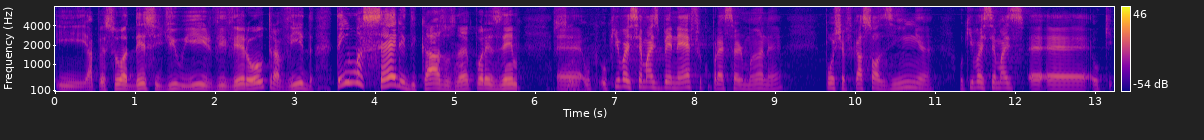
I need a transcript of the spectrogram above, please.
e a pessoa decidiu ir, viver outra vida. Tem uma série de casos, né? Por exemplo. É, o, o, que vai ser mais benéfico para essa irmã, né? Poxa, ficar sozinha. O que vai ser mais. É, é, o, que,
